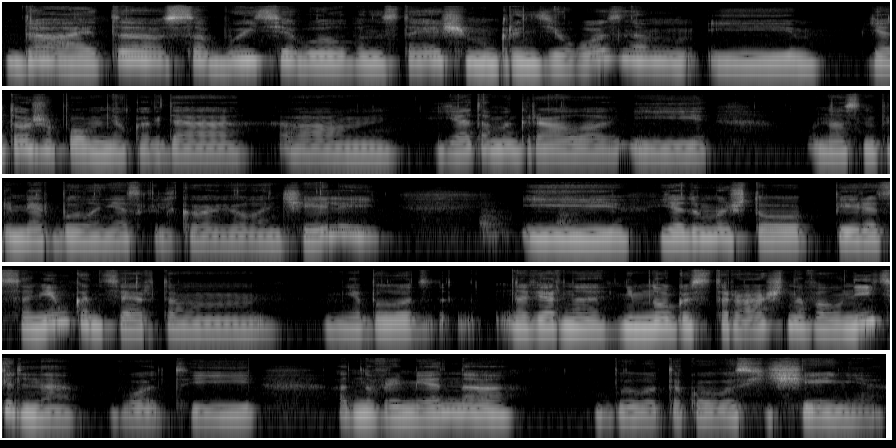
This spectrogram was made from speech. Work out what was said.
Да, это событие было по-настоящему грандиозным, и я тоже помню, когда эм, я там играла, и у нас, например, было несколько виолончелей, и я думаю, что перед самим концертом мне было, наверное, немного страшно, волнительно, вот, и одновременно было такое восхищение.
